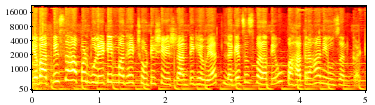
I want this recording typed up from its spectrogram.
या बातमीसह आपण बुलेटिनमध्ये एक छोटीशी विश्रांती घेऊयात. लगेचच परत येऊ. पाहत रहा न्यूज अनकट.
